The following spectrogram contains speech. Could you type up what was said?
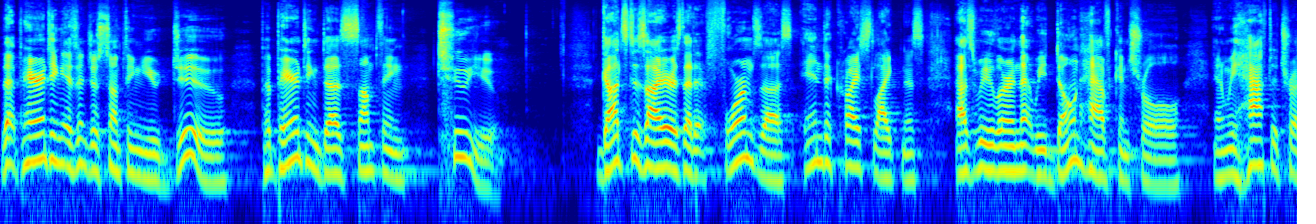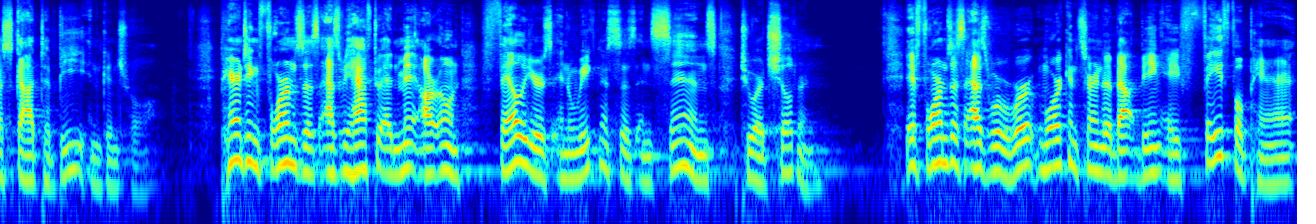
That parenting isn't just something you do, but parenting does something to you. God's desire is that it forms us into Christ likeness as we learn that we don't have control and we have to trust God to be in control. Parenting forms us as we have to admit our own failures and weaknesses and sins to our children. It forms us as we're more concerned about being a faithful parent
